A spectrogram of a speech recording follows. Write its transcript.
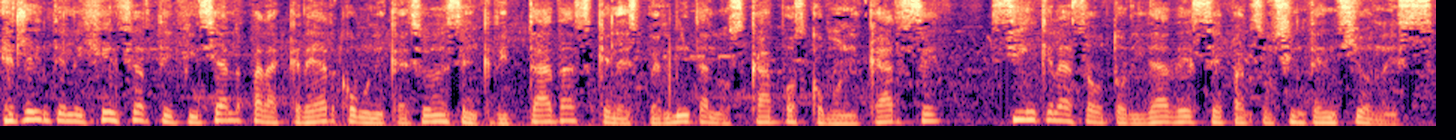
es la inteligencia artificial para crear comunicaciones encriptadas que les permita a los capos comunicarse sin que las autoridades sepan sus intenciones,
